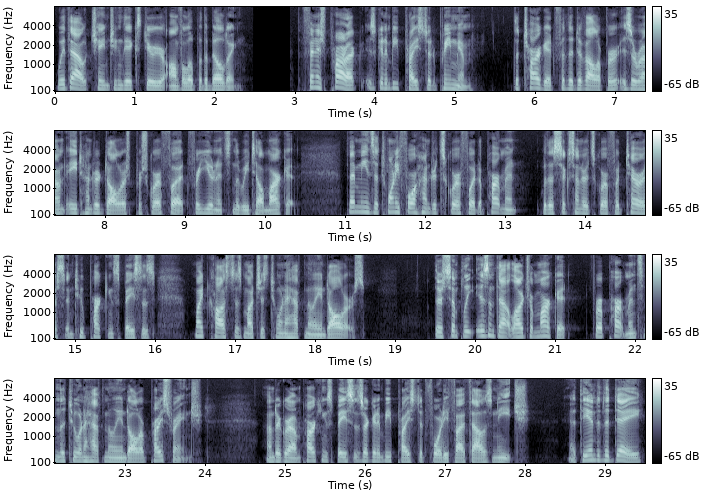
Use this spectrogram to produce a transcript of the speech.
without changing the exterior envelope of the building. The finished product is going to be priced at a premium. The target for the developer is around $800 per square foot for units in the retail market. That means a 2,400 square foot apartment with a 600 square foot terrace and two parking spaces might cost as much as $2.5 million. There simply isn't that large a market for apartments in the $2.5 million price range. Underground parking spaces are going to be priced at 45,000 each. At the end of the day,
